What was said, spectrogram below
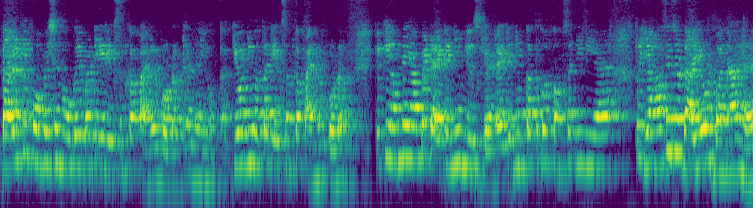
डायोल की फॉर्मेशन हो गई बट ये रिएक्शन का फाइनल प्रोडक्ट है, नहीं होता। क्यों नहीं होता रिएक्शन का फाइनल प्रोडक्ट क्योंकि हमने यहाँ पे टाइटेनियम यूज़ किया। टाइटेनियम का तो कोई फ़ंक्शन ही नहीं आया। तो यहाँ से जो डायोल बना है,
